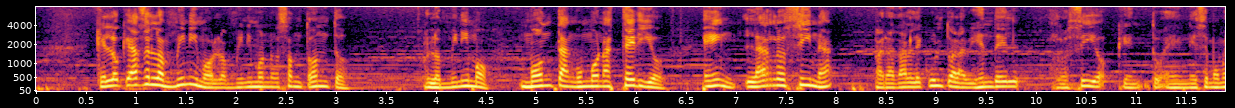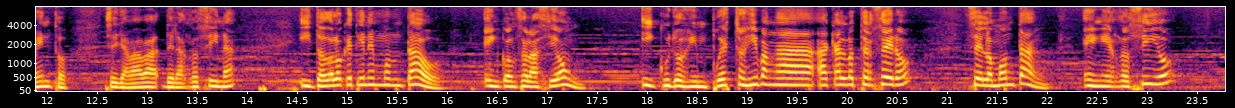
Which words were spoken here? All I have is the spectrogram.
¿Qué es lo que hacen los mínimos? Los mínimos no son tontos. Los mínimos montan un monasterio en La Rocina para darle culto a la Virgen del Rocío, que en, ese momento se llamaba de la Rocina, y todo lo que tienen montado en consolación y cuyos impuestos iban a, a Carlos III, se lo montan en el Rocío,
